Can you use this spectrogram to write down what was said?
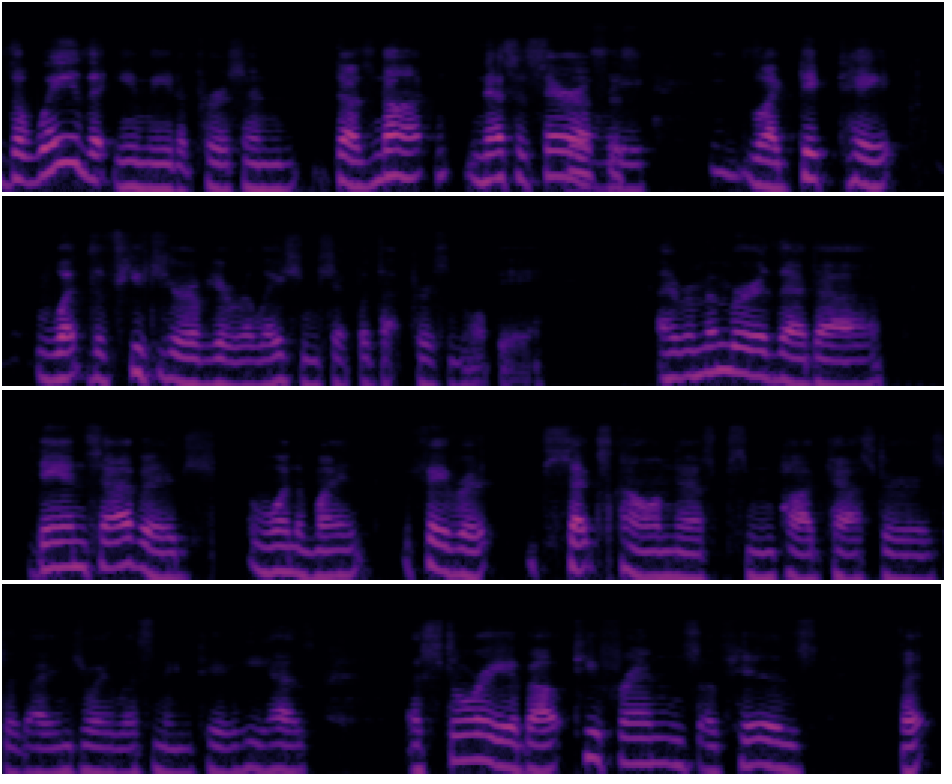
the way that you meet a person does not necessarily yes, like dictate what the future of your relationship with that person will be. I remember that uh, Dan Savage, one of my favorite sex columnists and podcasters that I enjoy listening to, he has a story about two friends of his that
